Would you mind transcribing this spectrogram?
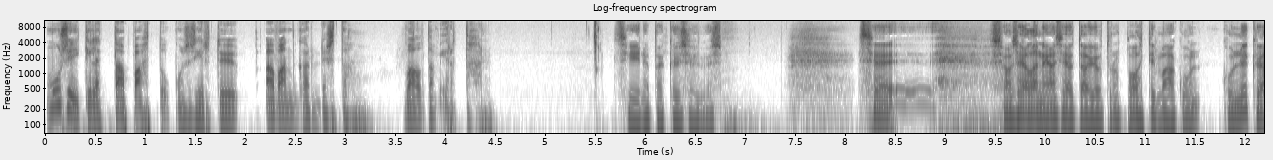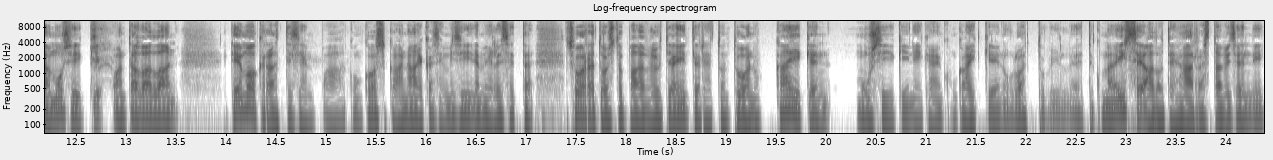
musiikille tapahtuu, kun se siirtyy avantgardesta valtavirtaan? Siinäpä kysymys. Se, se on sellainen asia, jota on joutunut pohtimaan, kun kun nykyään musiikki on tavallaan demokraattisempaa kuin koskaan aikaisemmin siinä mielessä, että suoratoistopalvelut ja internet on tuonut kaiken musiikin ikään kuin kaikkien ulottuville. Että kun mä itse aloitin harrastamisen, niin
